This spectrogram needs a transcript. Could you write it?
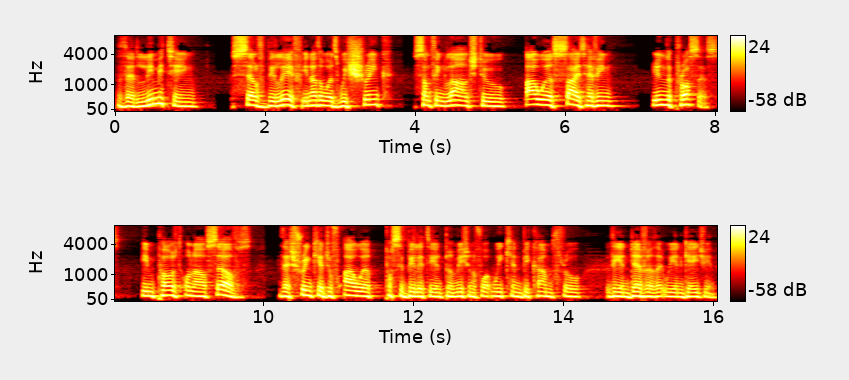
the limiting self belief. In other words, we shrink something large to our size, having in the process, imposed on ourselves the shrinkage of our possibility and permission of what we can become through the endeavor that we engage in.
